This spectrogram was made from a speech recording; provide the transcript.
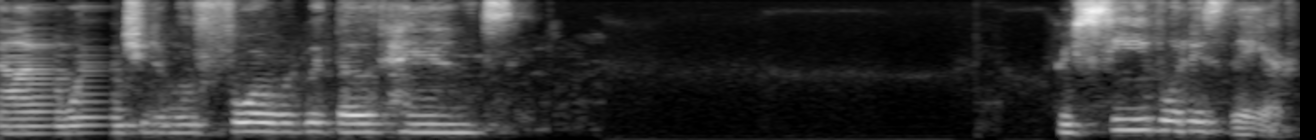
Now I want you to move forward with both hands. Receive what is there.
